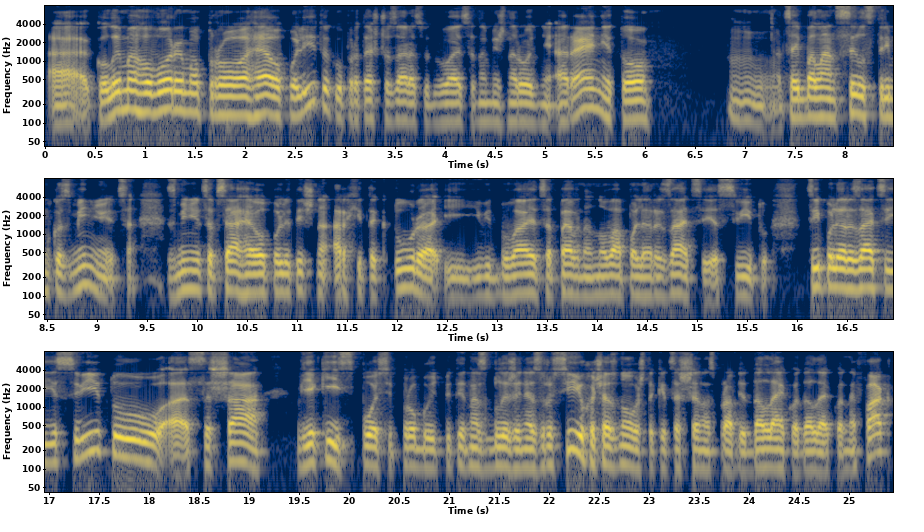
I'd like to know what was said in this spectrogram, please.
А коли ми говоримо про геополітику, про те, що зараз відбувається на міжнародній арені, то цей баланс сил стрімко змінюється. Змінюється вся геополітична архітектура, і відбувається певна нова поляризація світу. В цій поляризації світу США. В якийсь спосіб пробують піти на зближення з Росією, хоча знову ж таки це ще насправді далеко далеко не факт,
